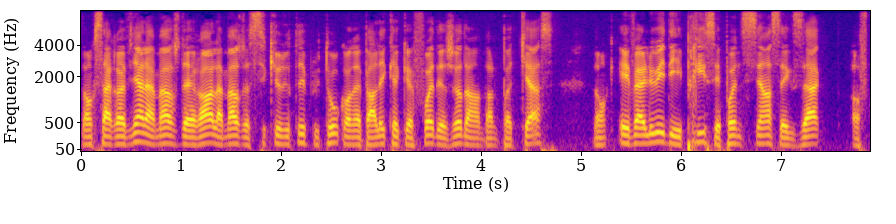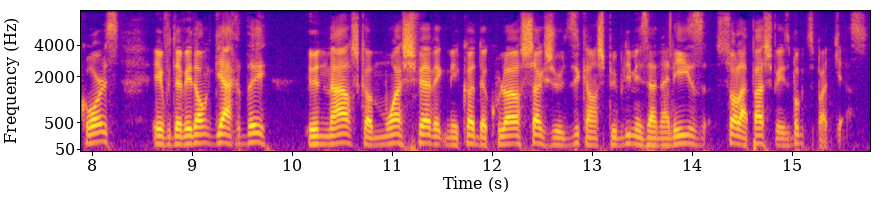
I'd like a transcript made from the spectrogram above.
Donc ça revient à la marge d'erreur, la marge de sécurité plutôt qu'on a parlé quelques fois déjà dans, dans le podcast. Donc, évaluer des prix, c'est pas une science exacte, of course, et vous devez donc garder une marge comme moi je fais avec mes codes de couleur chaque jeudi quand je publie mes analyses sur la page Facebook du podcast.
